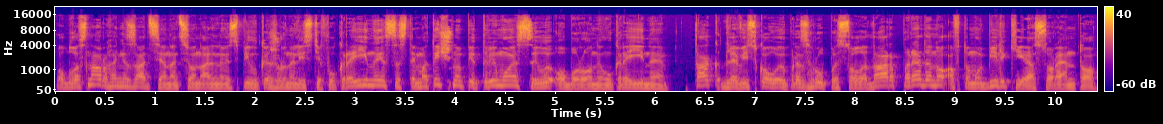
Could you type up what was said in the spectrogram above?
Обласна організація Національної спілки журналістів України систематично підтримує сили оборони України. Так, для військової прес-групи Соледар передано автомобіль Kia Sorento.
